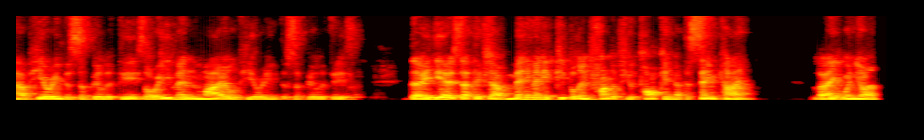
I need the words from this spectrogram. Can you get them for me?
have hearing disabilities or even mild hearing disabilities. The idea is that if you have many, many people in front of you talking at the same time, like when you're at a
